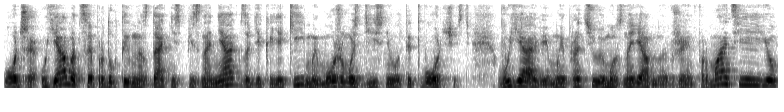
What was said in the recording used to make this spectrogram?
Отже, уява це продуктивна здатність пізнання, завдяки якій ми можемо здійснювати творчість. В уяві ми працюємо з наявною вже інформацією.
